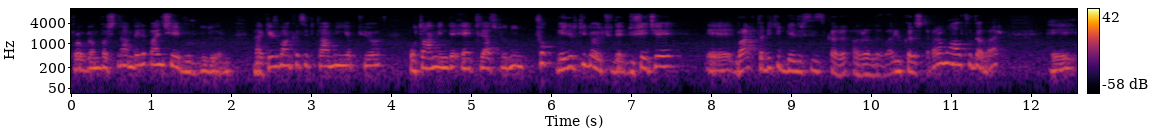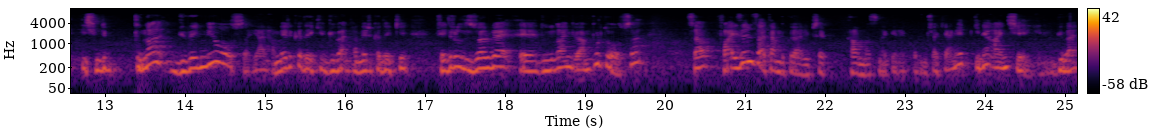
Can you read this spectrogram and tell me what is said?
programın başından beri aynı şeyi vurguluyorum. Merkez Bankası bir tahmin yapıyor. O tahminde enflasyonun çok belirgin ölçüde düşeceği e, var. Tabii ki belirsizlik ara- aralığı var. Yukarısı da var ama altı da var. E, şimdi buna güveniliyor olsa yani Amerika'daki güven, Amerika'daki Federal Reserve'e e, duyulan güven burada olsa faizlerin zaten bu kadar yüksek kalmasına gerek olmayacak. Yani hep yine aynı şeye geliyor. Güven,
